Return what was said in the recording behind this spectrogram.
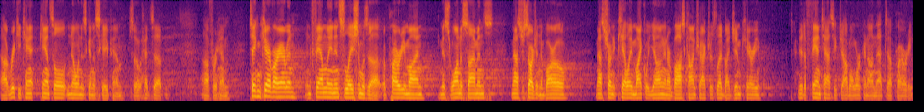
Uh, Ricky can Cancel, no one is going to escape him, so heads up uh, for him. Taking care of our airmen and family and installation was a, a priority of mine. Miss Wanda Simons, Master Sergeant Navarro, Master Sergeant Kelly, Michael Young, and our boss contractors led by Jim Carey did a fantastic job on working on that uh, priority.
